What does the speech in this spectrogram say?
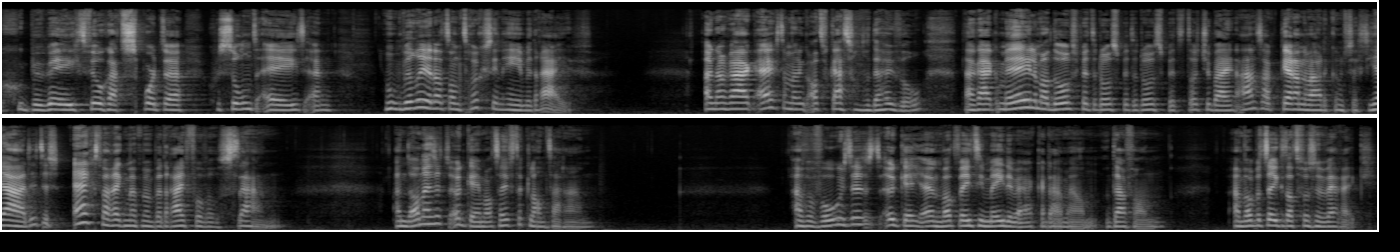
goed beweegt, veel gaat sporten, gezond eet. En hoe wil je dat dan terugzien in je bedrijf? En dan ga ik echt, dan ben ik advocaat van de duivel. Dan ga ik hem helemaal doorspitten, doorspitten, doorspitten. Tot je bij een aantal kernwaarden komt en zegt: Ja, dit is echt waar ik met mijn bedrijf voor wil staan. En dan is het: Oké, wat heeft de klant daaraan? En vervolgens is het: Oké, en wat weet die medewerker daarvan? En wat betekent dat voor zijn werk?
